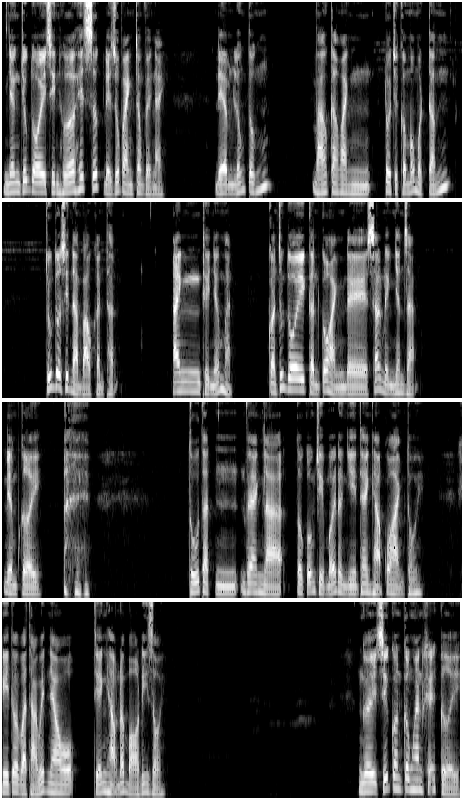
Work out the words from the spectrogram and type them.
nhưng chúng tôi xin hứa hết sức để giúp anh trong việc này. Điểm lúng túng. Báo cáo anh, tôi chỉ có mỗi một tấm. Chúng tôi xin đảm bảo cẩn thận. Anh thì nhớ mặt, còn chúng tôi cần có ảnh để xác định nhân dạng. Điểm cười. Thú thật với anh là tôi cũng chỉ mới được nhìn thấy anh Hạo qua ảnh thôi. Khi tôi và Thảo biết nhau thì anh Hạo đã bỏ đi rồi. Người sĩ quan công an khẽ cười,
